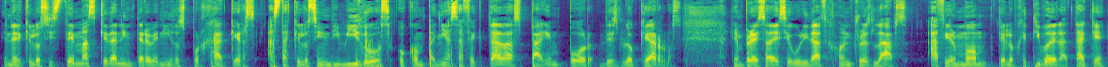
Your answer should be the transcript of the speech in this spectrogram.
en el que los sistemas quedan intervenidos por hackers hasta que los individuos o compañías afectadas paguen por desbloquearlos. La empresa de seguridad Huntress Labs afirmó que el objetivo del ataque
